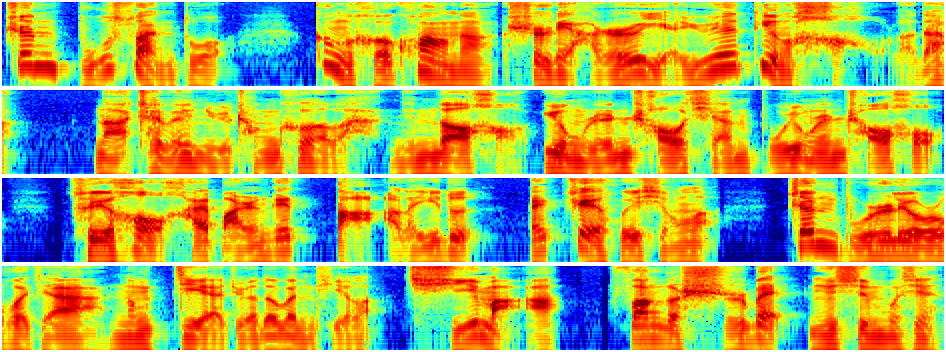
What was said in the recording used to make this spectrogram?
真不算多。更何况呢，是俩人也约定好了的。那这位女乘客吧，您倒好，用人朝前，不用人朝后。最后还把人给打了一顿，哎，这回行了，真不是六十块钱能解决的问题了，起码翻个十倍，您信不信？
